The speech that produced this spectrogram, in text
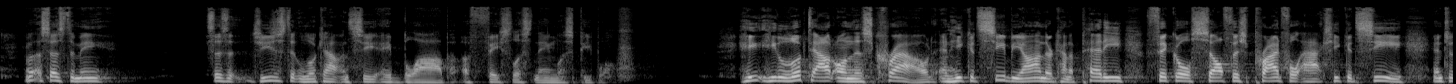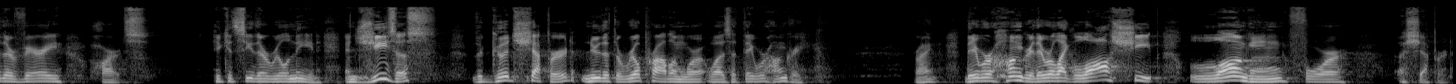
You know what that says to me? It says that Jesus didn't look out and see a blob of faceless, nameless people. He, he looked out on this crowd and he could see beyond their kind of petty, fickle, selfish, prideful acts. He could see into their very hearts. He could see their real need. And Jesus the good shepherd knew that the real problem was that they were hungry, right? They were hungry. They were like lost sheep longing for a shepherd.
